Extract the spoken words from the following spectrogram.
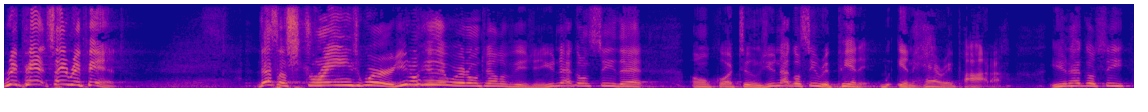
"Repent." Say, "Repent." That's a strange word. You don't hear that word on television. You're not going to see that on cartoons. You're not going to see repent in Harry Potter. You're not going to see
